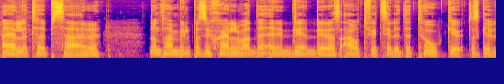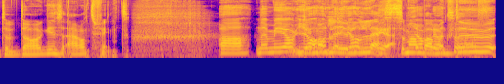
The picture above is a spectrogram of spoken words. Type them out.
Eller typ så här de tar en bild på sig själva, deras outfit ser lite tokig ut och skriver typ dagens outfit. Ja, nej men jag, jag, man blir ju jag less. Man Jag bara, men du less.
